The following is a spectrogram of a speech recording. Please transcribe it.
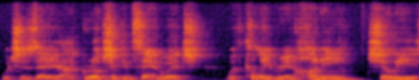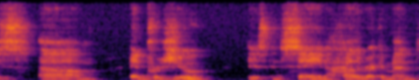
which is a uh, grilled chicken sandwich with Calabrian honey, chilies, um, and prosciutto. Is insane. I highly recommend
